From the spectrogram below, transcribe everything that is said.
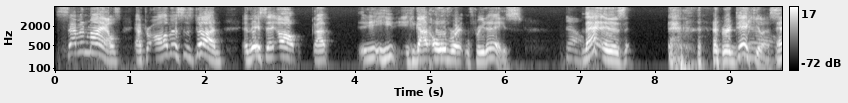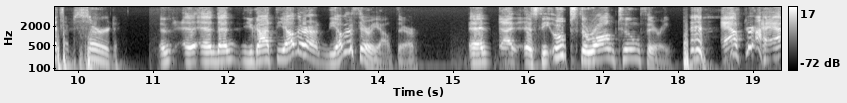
Seven miles after all this is done, and they say, "Oh, God, he he- he got over it in three days." No. That is ridiculous. That's absurd. And, and then you got the other the other theory out there, and uh, it's the "oops, the wrong tomb" theory. after a-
